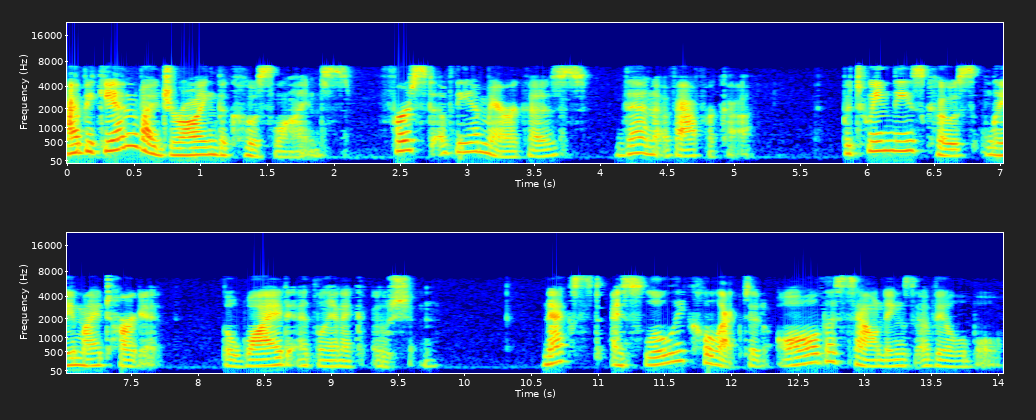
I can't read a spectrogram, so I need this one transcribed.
I began by drawing the coastlines, first of the Americas, then of Africa. Between these coasts lay my target, the wide Atlantic Ocean. Next, I slowly collected all the soundings available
